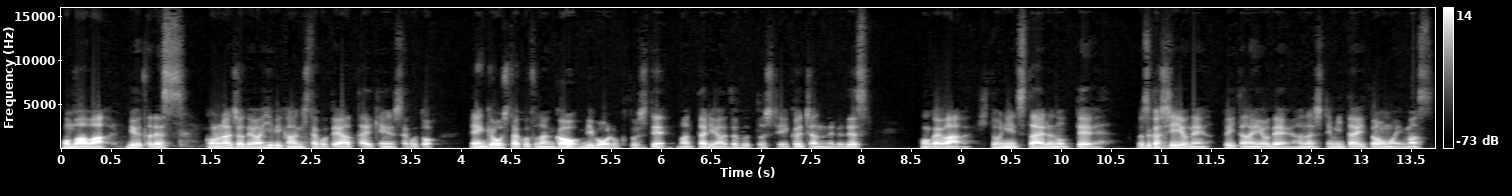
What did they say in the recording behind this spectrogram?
こんばんは、りゅうたです。このラジオでは日々感じたことや体験したこと、勉強したことなんかを微暴録としてまったりアウトプットしていくチャンネルです。今回は人に伝えるのって難しいよねといった内容で話してみたいと思います。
